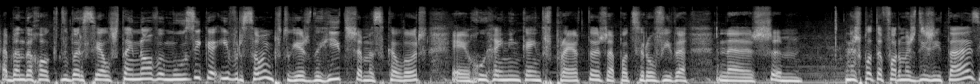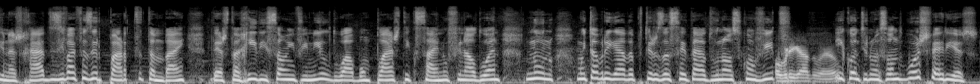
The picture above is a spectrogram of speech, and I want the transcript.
a banda rock de Barcelos tem nova música e versão em português de hit, chama-se Calor. É Rui Reining quem interpreta, já pode ser ouvida nas. Hum, nas plataformas digitais e nas rádios e vai fazer parte também desta reedição em vinil do álbum Plástico que sai no final do ano. Nuno, muito obrigada por teres aceitado o nosso convite. Obrigado, El. E continuação de boas férias.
